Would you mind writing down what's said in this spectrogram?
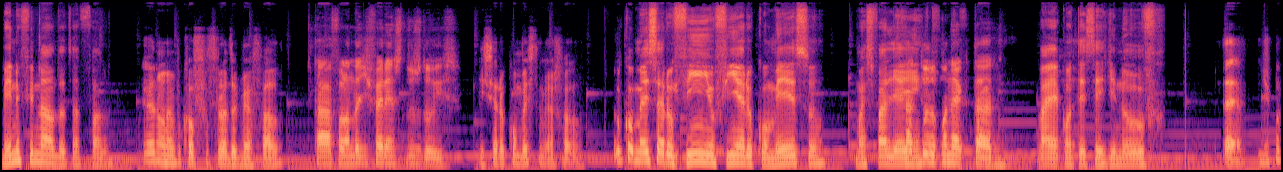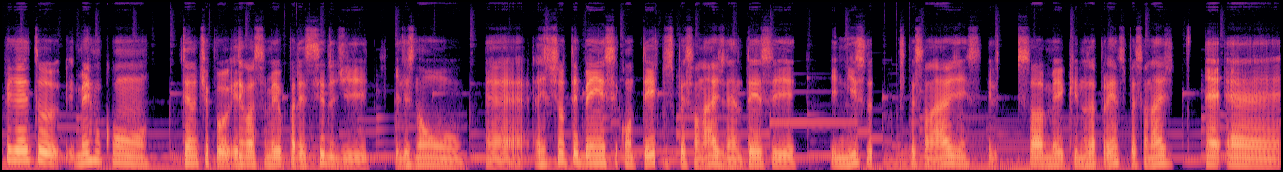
Bem no final da tua fala. Eu não lembro qual foi o final da minha fala. Tava falando da diferença dos dois. Isso era o começo da minha fala. O começo era o fim, o fim era o começo. Mas falhei, Tá hein? tudo conectado. Vai acontecer de novo. É, de qualquer jeito, mesmo com tendo, tipo, esse negócio meio parecido de eles não. é, a gente não ter bem esse contexto dos personagens, né? Não ter esse início dos personagens, eles só meio que nos apresentam os personagens. É, é,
